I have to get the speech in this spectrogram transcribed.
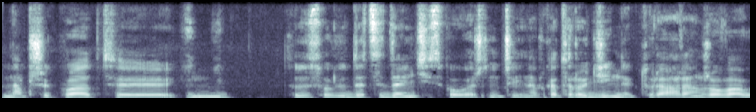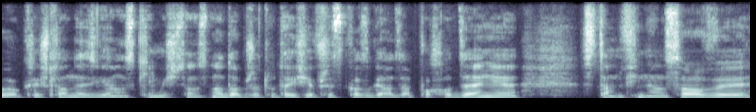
na przykład y, inni cudzysłowie decydenci społeczni, czyli na przykład rodziny, które aranżowały określone związki, myśląc, no dobrze, tutaj się wszystko zgadza, pochodzenie, stan finansowy,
